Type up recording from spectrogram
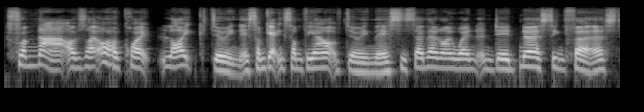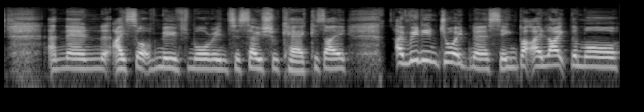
From that, I was like, oh, I quite like doing this. I'm getting something out of doing this, and so then I went and did nursing first, and then I sort of moved more into social care because I I really enjoyed nursing, but I like the more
